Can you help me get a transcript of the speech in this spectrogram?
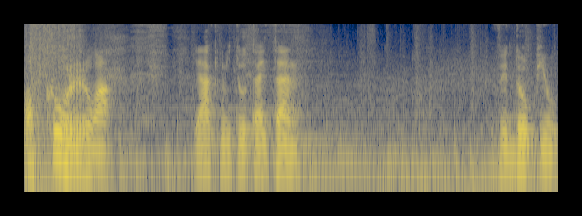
O kurwa! Jak mi tutaj ten. Wydupił.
